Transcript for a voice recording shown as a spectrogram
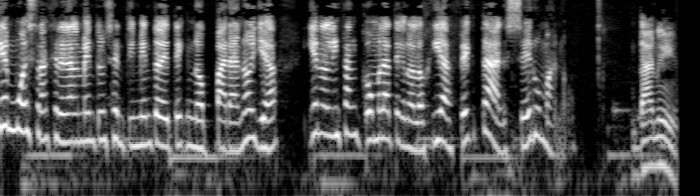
que muestran generalmente un sentimiento de tecnoparanoia y analizan cómo la tecnología afecta al ser humano. Dani,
